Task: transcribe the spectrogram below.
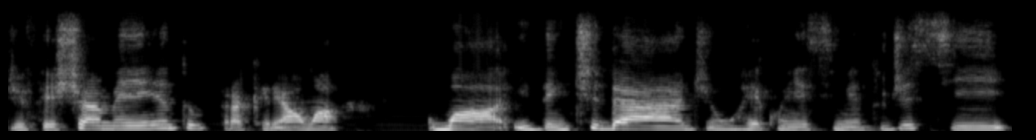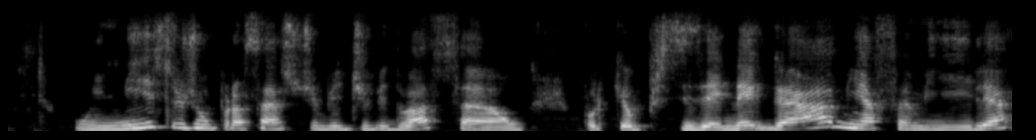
de fechamento para criar uma uma identidade, um reconhecimento de si, o início de um processo de individuação, porque eu precisei negar a minha família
